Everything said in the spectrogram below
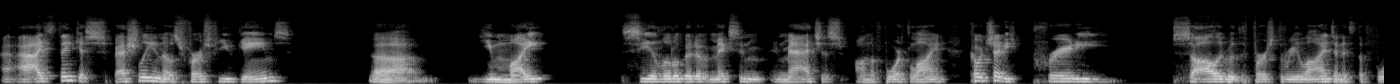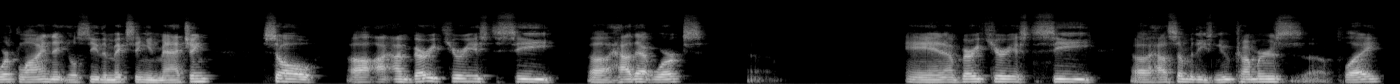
I think, especially in those first few games, uh, you might see a little bit of mix and, matches on the fourth line. Coach said he's pretty solid with the first three lines, and it's the fourth line that you'll see the mixing and matching. So uh, I, am very curious to see uh, how that works. and I'm very curious to see uh, how some of these newcomers uh, play.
